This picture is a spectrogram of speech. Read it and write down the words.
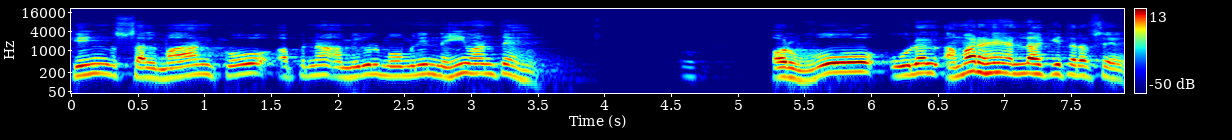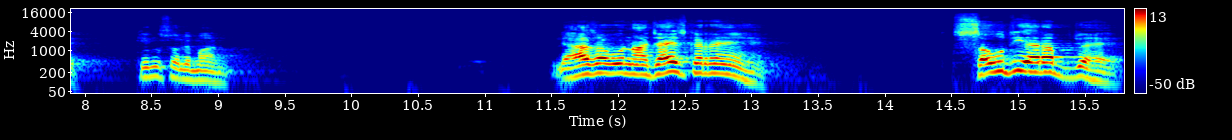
کنگ سلمان کو اپنا امیر المومنین نہیں مانتے ہیں۔ اور وہ اول الامر ہیں اللہ کی طرف سے کنگ سلیمان۔ لہذا وہ ناجائز کر رہے ہیں۔ سعودی عرب جو ہے،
